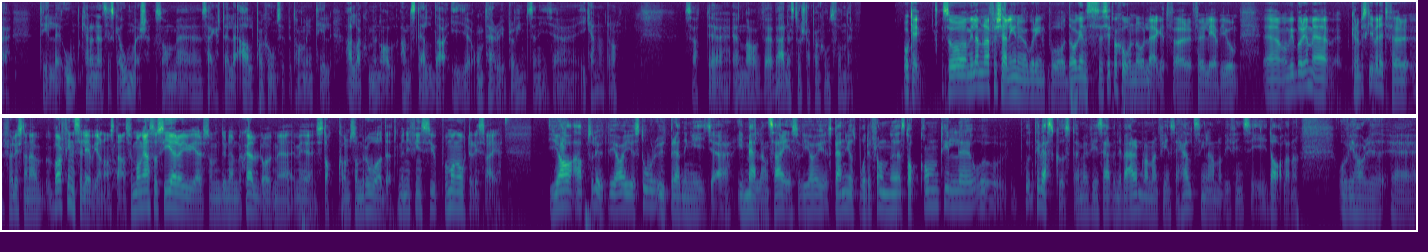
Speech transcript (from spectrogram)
till eh, kanadensiska OMERS som eh, säkerställer all pensionsutbetalning till alla kommunalanställda i Ontario-provinsen i, eh, i Kanada. Så att det är en av världens största pensionsfonder. Okej, så vi lämnar försäljningen nu och går in på dagens situation och läget för, för Ellevio. Eh, om vi börjar med, kan du beskriva lite för, för lyssnarna, var finns Ellevio någonstans? För många associerar ju er, som du nämnde själv, då, med, med Stockholmsområdet, men ni finns ju på många orter i Sverige. Ja, absolut. Vi har ju stor utbredning i, eh, i Mellansverige så vi har ju, spänner oss både från eh, Stockholm till, eh, till västkusten men vi finns även i Värmland, vi finns i Hälsingland och vi finns i Dalarna. Och vi har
